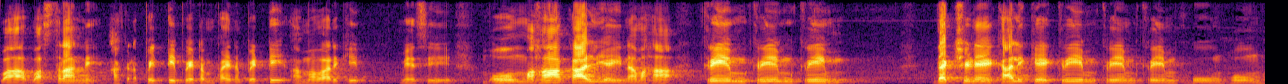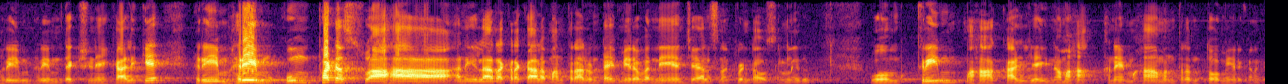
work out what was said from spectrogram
వా వస్త్రాన్ని అక్కడ పెట్టి పీఠం పైన పెట్టి అమ్మవారికి వేసి ఓం మహాకాళ్యై నమ క్రీం క్రీం క్రీం దక్షిణే కాళికే క్రీం క్రీం క్రీం హూం హూం హ్రీం హ్రీం దక్షిణే కాళికే హ్రీం హ్రీం హుం ఫట స్వాహ అని ఇలా రకరకాల మంత్రాలు ఉంటాయి. మీరు అవన్నీ ఏం చేయాల్సినటువంటి అవసరం లేదు. ఓం క్రీం మహాకాళ్యై నమ అనే మహామంత్రంతో మీరు కనుక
